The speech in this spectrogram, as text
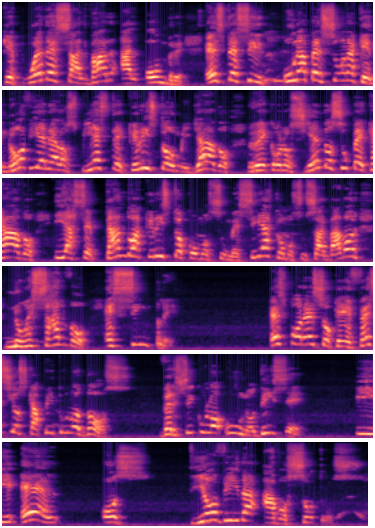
que puede salvar al hombre. Es decir, una persona que no viene a los pies de Cristo humillado, reconociendo su pecado y aceptando a Cristo como su Mesías, como su Salvador, no es salvo. Es simple. Es por eso que Efesios capítulo 2, versículo 1 dice, y Él os dio vida a vosotros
